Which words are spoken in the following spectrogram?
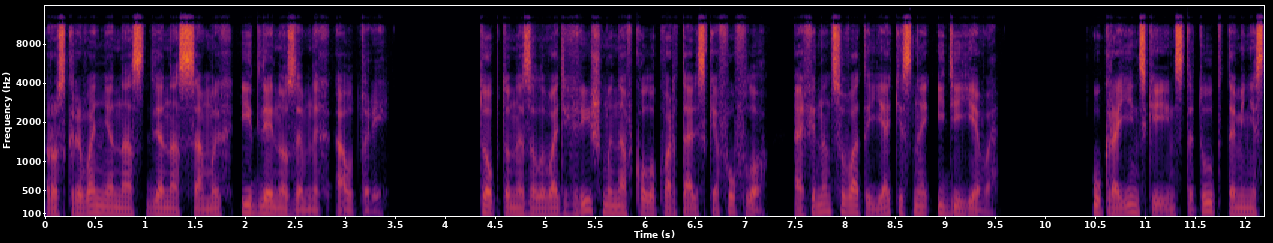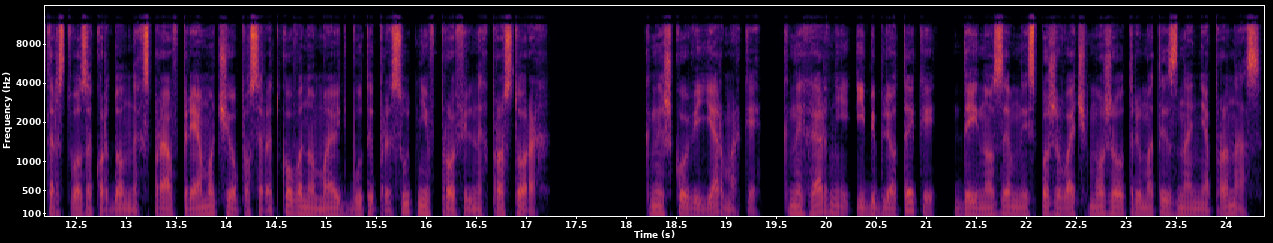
розкривання нас для нас самих і для іноземних авторів. Тобто не заливать грішми навколо квартальське фуфло, а фінансувати якісне і дієве. Український інститут та Міністерство закордонних справ прямо чи опосередковано мають бути присутні в профільних просторах. Книжкові ярмарки, книгарні і бібліотеки, де іноземний споживач може отримати знання про нас.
